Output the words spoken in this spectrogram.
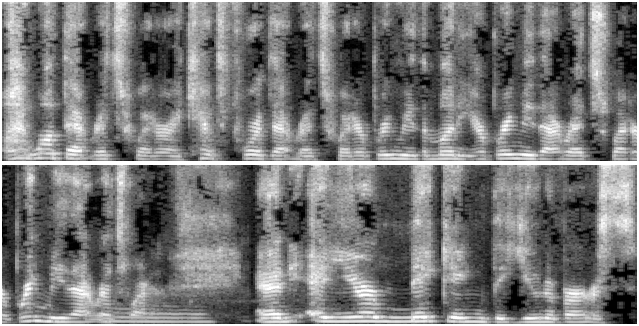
I want that red sweater. I can't afford that red sweater. Bring me the money or bring me that red sweater. Bring me that red sweater. Mm. And and you're making the universe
